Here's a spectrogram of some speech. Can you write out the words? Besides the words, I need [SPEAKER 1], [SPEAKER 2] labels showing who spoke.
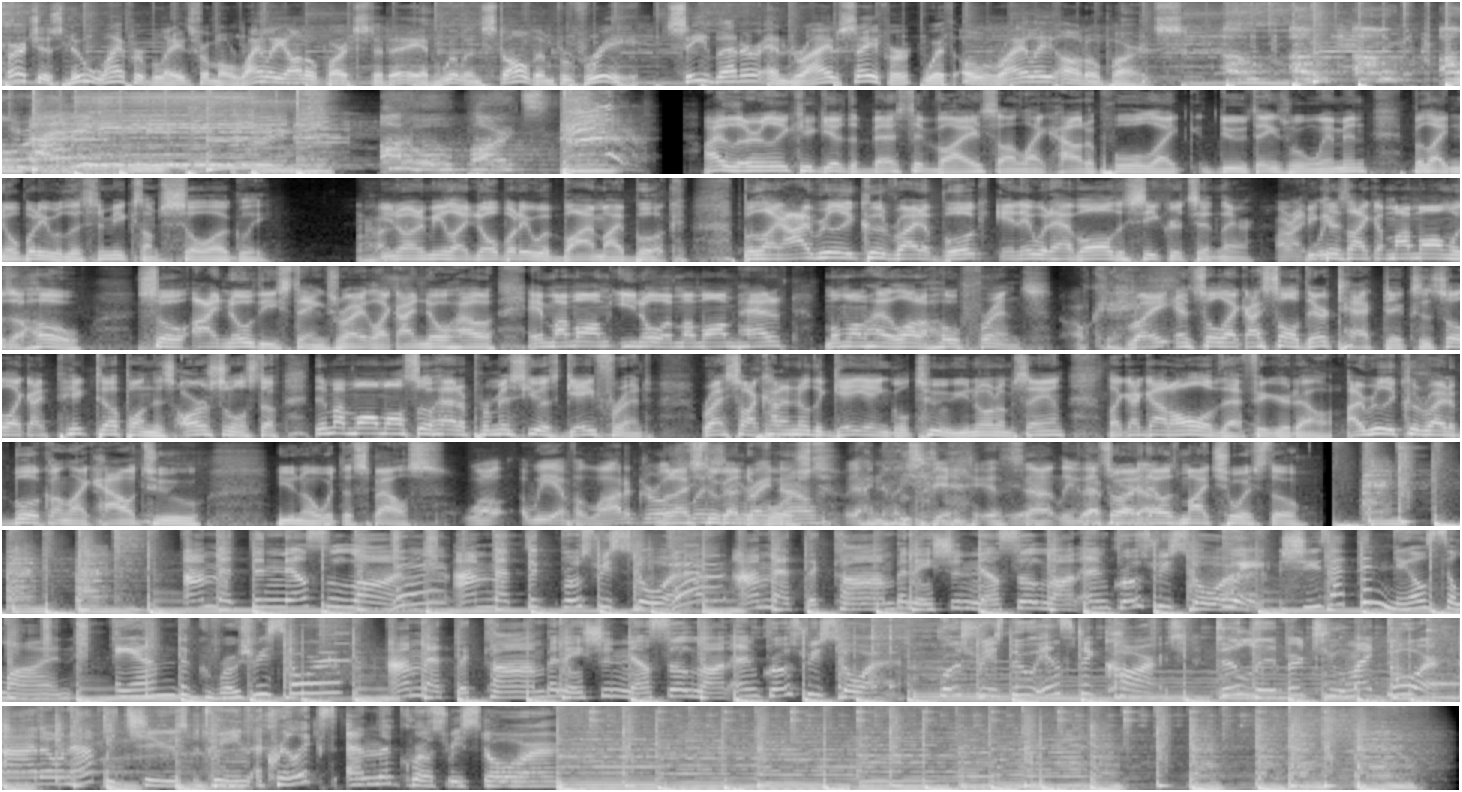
[SPEAKER 1] Purchase new wiper blades from O'Reilly Auto Parts today and we'll install them for free. See better and drive safer with O'Reilly Auto Parts.
[SPEAKER 2] oh, oh, oh, O'Reilly Auto Parts.
[SPEAKER 3] I literally could give the best advice on like how to pull like do things with women, but like nobody would listen to me because I'm so ugly. You know what I mean? Like nobody would buy my book, but like I really could write a book and it would have all the secrets in there.
[SPEAKER 4] All right,
[SPEAKER 3] because
[SPEAKER 4] we-
[SPEAKER 3] like my mom was a hoe, so I know these things, right? Like I know how. And my mom, you know what my mom had? My mom had a lot of hoe friends.
[SPEAKER 4] Okay.
[SPEAKER 3] Right. And so like I saw their tactics, and so like I picked up on this arsenal stuff. Then my mom also had a promiscuous gay friend, right? So I kind of know the gay angle too. You know what I'm saying? Like I got all of that figured out. I really could write a book on like how to, you know, with the spouse.
[SPEAKER 4] Well, we have a lot of girls
[SPEAKER 3] But I still got
[SPEAKER 4] listening right
[SPEAKER 3] divorced.
[SPEAKER 4] I know you did. It's not leave
[SPEAKER 3] That's
[SPEAKER 4] that
[SPEAKER 3] all
[SPEAKER 4] part
[SPEAKER 3] right. That was my choice though.
[SPEAKER 5] I'm at the nail salon. I'm at the grocery store. I'm at the combination nail salon and grocery store.
[SPEAKER 6] Wait, she's at the nail salon and the grocery store?
[SPEAKER 5] I'm at the combination nail salon and grocery store. Groceries through Instacart, delivered to my door. Choose between acrylics and the grocery store.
